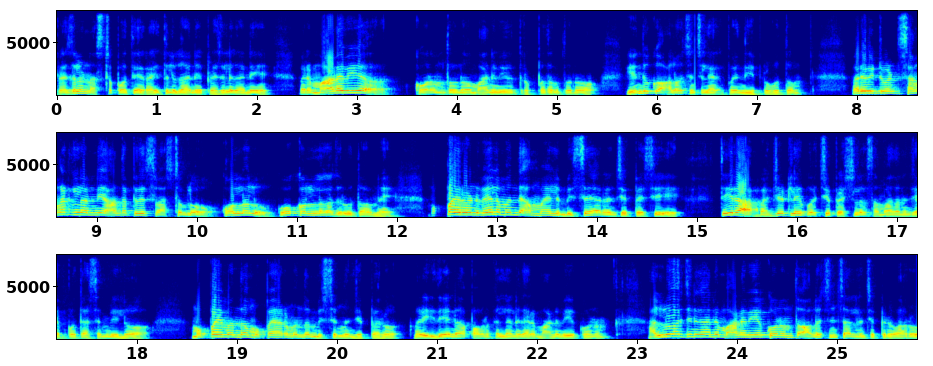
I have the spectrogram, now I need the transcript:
ప్రజలు నష్టపోతే రైతులు కానీ ప్రజలు కానీ మరి మానవీయ కోణంతోనో మానవీయ దృక్పథంతోనో ఎందుకు ఆలోచించలేకపోయింది ఈ ప్రభుత్వం? మరి ఇటువంటి సంఘటనలన్నీ ఆంధ్రప్రదేశ్ రాష్ట్రంలో కొల్లలు కోకొల్లలుగా జరుగుతూ ఉన్నాయి. ముప్పై రెండు వేల మంది అమ్మాయిలు మిస్ అయ్యారని చెప్పేసి తీరా బడ్జెట్లోకి వచ్చి ప్రశ్నలకు సమాధానం చెప్పబోతే అసెంబ్లీలో ముప్పై మందో ముప్పై ఆరు మందో మిస్సింగ్ అని చెప్పారు. మరి ఇదేనా పవన్ కళ్యాణ్ గారి మానవీయ కోణం? అల్లు అర్జున్ గారిని మానవీయ కోణంతో ఆలోచించాలని చెప్పిన వారు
